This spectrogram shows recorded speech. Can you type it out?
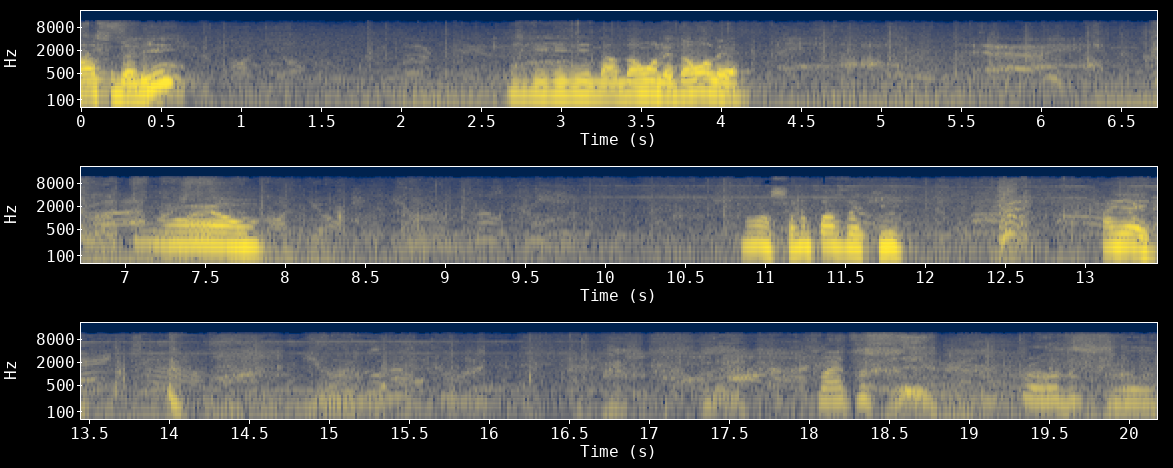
Passo dali? Dá, dá um olé, dá um olé. Uau. Nossa, eu não passo daqui. Ai, ai. Plant the seed. Grow the fruit.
